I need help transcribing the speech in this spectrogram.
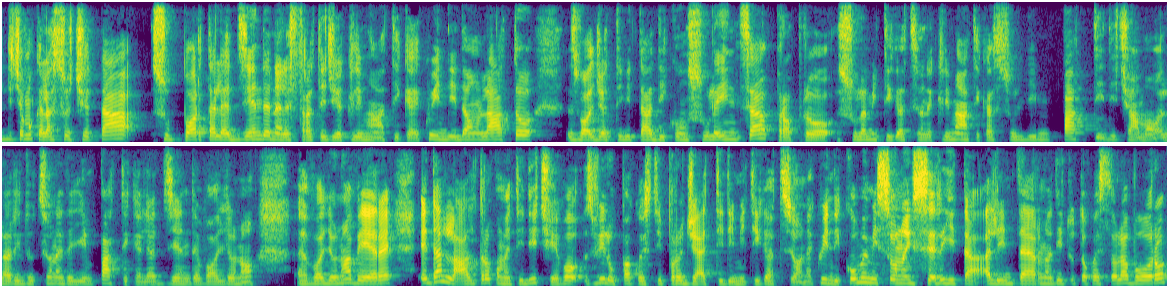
Diciamo che la società supporta le aziende nelle strategie climatiche, quindi da un lato svolge attività di consulenza proprio sulla mitigazione climatica, sugli impatti, diciamo la riduzione degli impatti che le aziende vogliono, eh, vogliono avere e dall'altro, come ti dicevo, sviluppa questi progetti di mitigazione. Quindi come mi sono inserita all'interno di tutto questo lavoro?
